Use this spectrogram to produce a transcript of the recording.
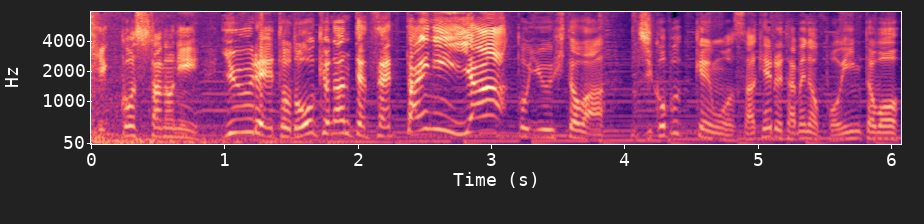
引っ越したのに幽霊と同居なんて絶対に嫌という人は事故物件を避けるためのポイントを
